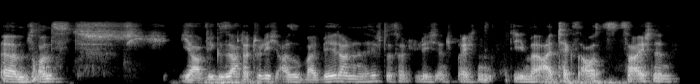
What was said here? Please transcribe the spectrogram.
Ähm, sonst, ja, wie gesagt, natürlich, also bei Bildern hilft es natürlich entsprechend, die Alt-Text auszuzeichnen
